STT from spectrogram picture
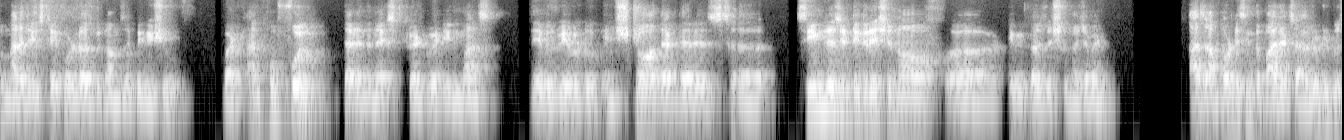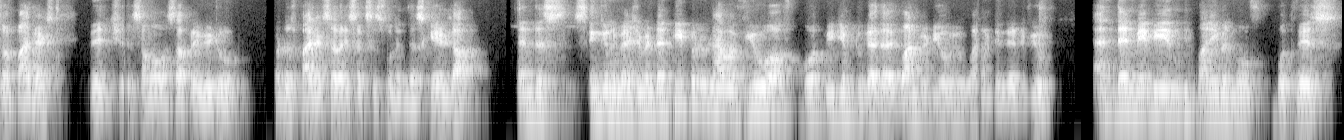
So managing stakeholders becomes a big issue. But I'm hopeful that in the next 12 to 18 months, they will be able to ensure that there is uh, seamless integration of uh, TV plus digital measurement. As I'm seeing the pilots, I alluded to some pilots, which some of us are privy to, but those pilots are very successful if they're scaled up. Then this single measurement, then people will have a view of both medium together, one video view, one integrated view. And then maybe money will move both ways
